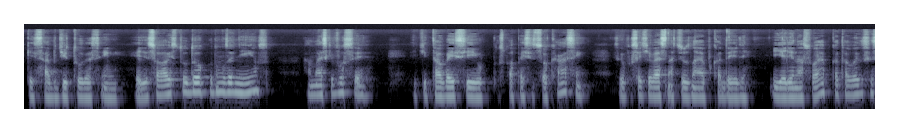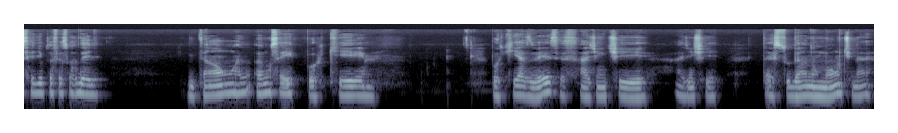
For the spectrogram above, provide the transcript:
que sabe de tudo, assim. Ele só estudou por uns aninhos a mais que você. E que talvez se os papéis se socassem, se você tivesse nascido na época dele e ele na sua época, talvez você seria o professor dele. Então, eu não sei porque porque às vezes a gente a gente tá estudando um monte, né?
